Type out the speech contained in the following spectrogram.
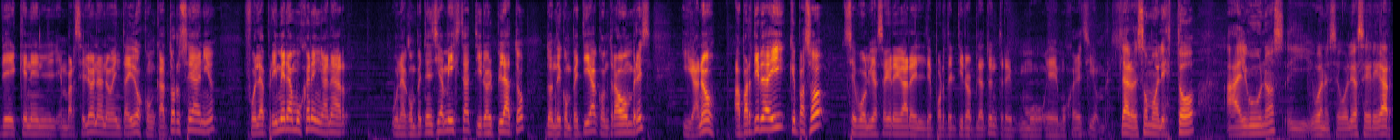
de que en, el- en Barcelona 92 con 14 años fue la primera mujer en ganar una competencia mixta, tiró el plato, donde competía contra hombres y ganó. A partir de ahí, ¿qué pasó? Se volvió a segregar el deporte del tiro al plato entre eh, mujeres y hombres. Claro, eso molestó a algunos y bueno, se volvió a segregar.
